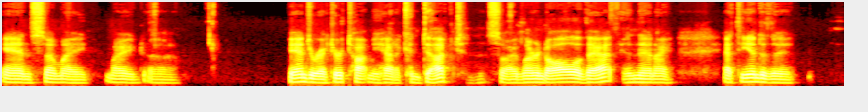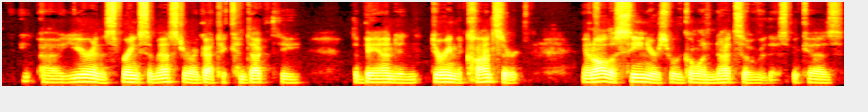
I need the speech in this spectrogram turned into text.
And so my my uh, band director taught me how to conduct. So I learned all of that. And then I, at the end of the uh, year in the spring semester, I got to conduct the, the band and during the concert. And all the seniors were going nuts over this because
